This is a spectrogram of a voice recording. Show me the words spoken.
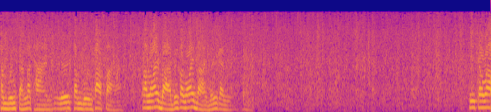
ทำบุญสังฆทาน หรือทำบุญข้าป่า ถ้าร้อยบาทมันก็ร้อยบาทเหมือนกัน ที่เขาว่า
